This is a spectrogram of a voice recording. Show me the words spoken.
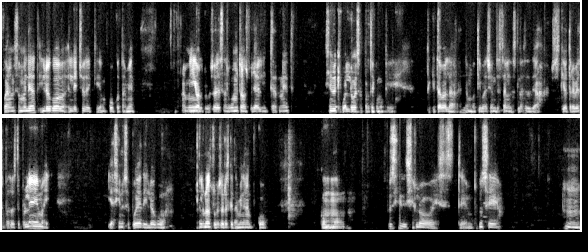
fuera esa modalidad y luego el hecho de que un poco también a mí o a los profesores en algún momento nos fallaba el internet, siendo que igual luego esa parte como que te quitaba la, la motivación de estar en las clases de, ah, es que otra vez pasó este problema y, y así no se puede y luego algunos profesores que también eran un poco como, pues sí decirlo, este, no sé, mm,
